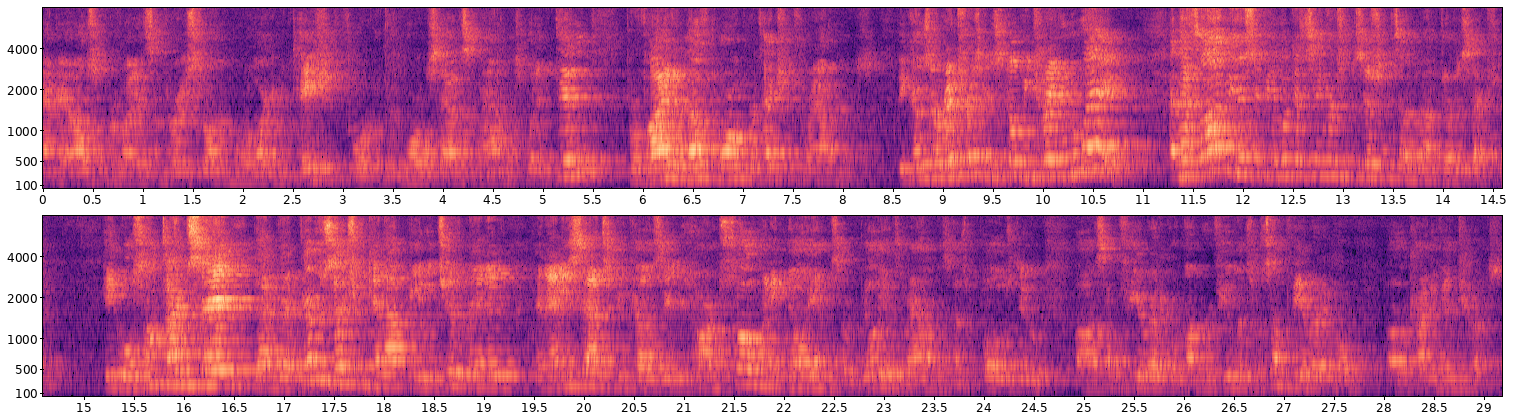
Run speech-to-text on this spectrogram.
and it also provided some very strong moral argumentation for the moral status of animals. But it didn't provide enough moral protection for animals, because their interest can still be traded away. And that's obvious if you look at Singer's positions on, on vivisection. He will sometimes say that, that vivisection cannot be legitimated in any sense because it harms so many millions or billions of animals as opposed to uh, some theoretical number of humans with some theoretical uh, kind of interest.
